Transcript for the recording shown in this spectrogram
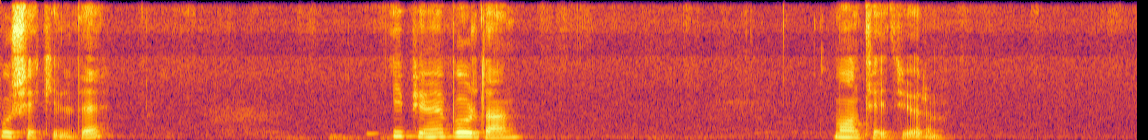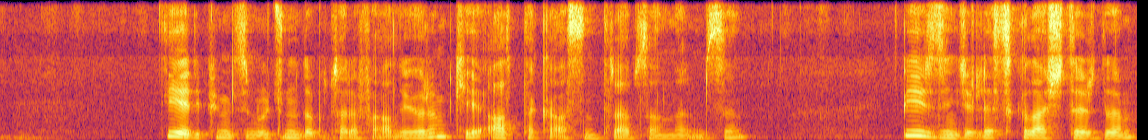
Bu şekilde ipimi buradan monte ediyorum. Diğer ipimizin ucunu da bu tarafa alıyorum ki altta kalsın trabzanlarımızın. Bir zincirle sıkılaştırdım.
